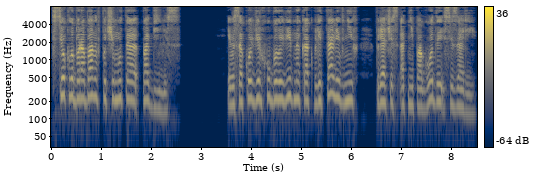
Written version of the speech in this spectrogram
Стекла барабанов почему-то побились. И высоко вверху было видно, как влетали в них, прячась от непогоды, сизари.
